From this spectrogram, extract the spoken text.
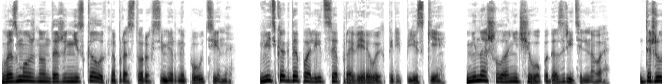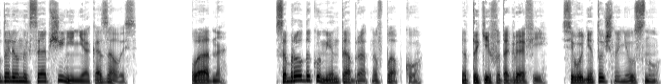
Возможно, он даже не искал их на просторах всемирной паутины. Ведь когда полиция проверила их переписки, не нашла ничего подозрительного. Даже удаленных сообщений не оказалось. Ладно. Собрал документы обратно в папку. От таких фотографий сегодня точно не усну.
